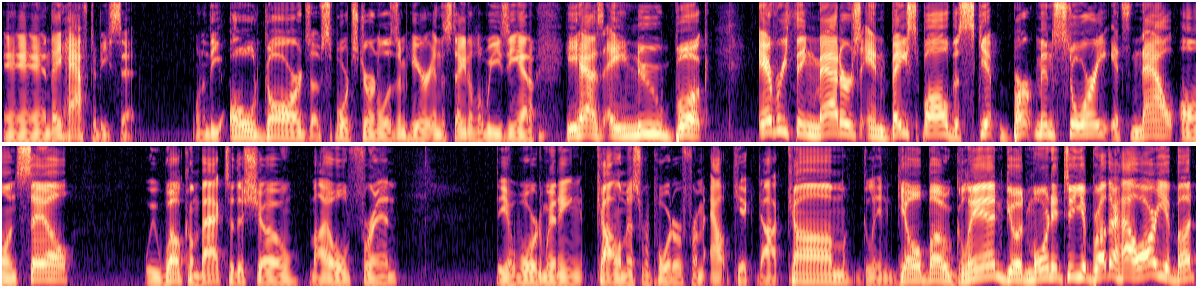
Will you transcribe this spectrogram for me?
And they have to be said. One of the old guards of sports journalism here in the state of Louisiana. He has a new book Everything Matters in Baseball, the Skip Bertman story. It's now on sale. We welcome back to the show my old friend, the award winning columnist reporter from Outkick.com, Glenn Guilbeau. Glenn, good morning to you, brother. How are you, bud?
